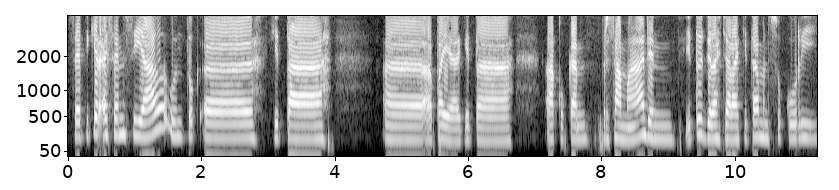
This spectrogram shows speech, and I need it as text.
saya pikir esensial untuk uh, kita uh, apa ya kita lakukan bersama dan itu adalah cara kita mensyukuri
